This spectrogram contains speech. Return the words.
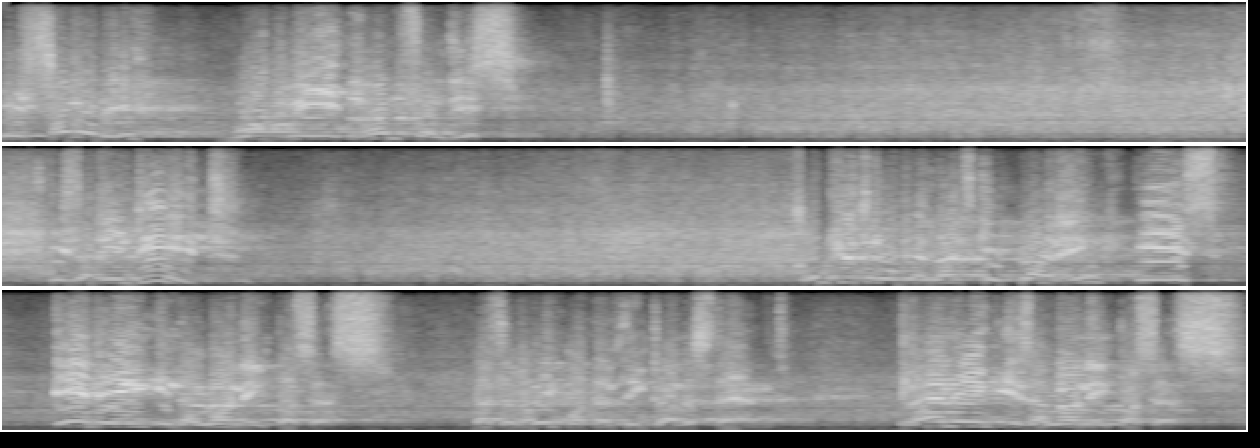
In summary, what we learned from this is that indeed computer-aided landscape planning is aiding in the learning process. That's a very important thing to understand. Planning is a learning process.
